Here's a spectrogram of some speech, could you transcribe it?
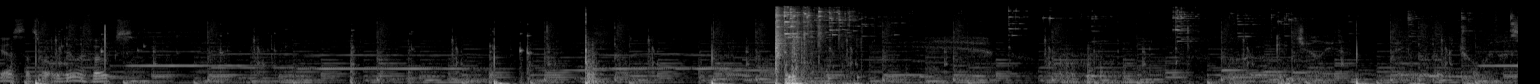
Guess that's what we're doing, folks. Get jellied. Take a little control with us.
